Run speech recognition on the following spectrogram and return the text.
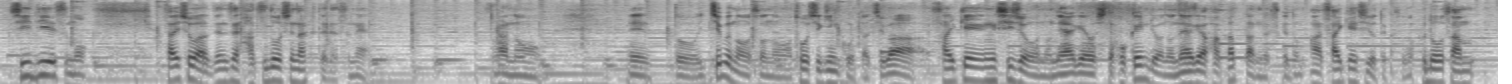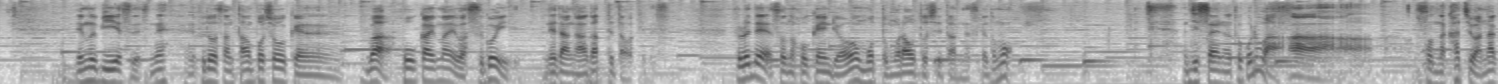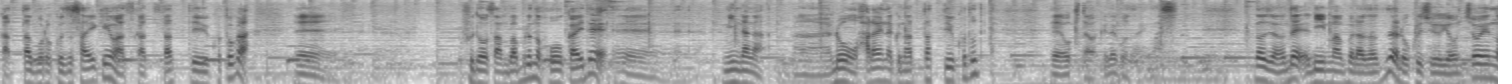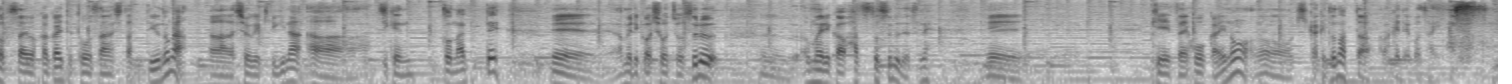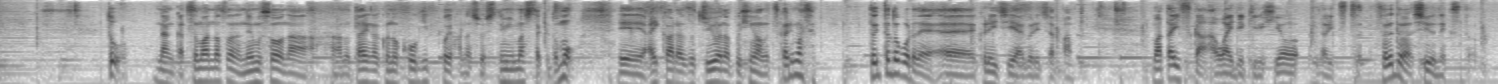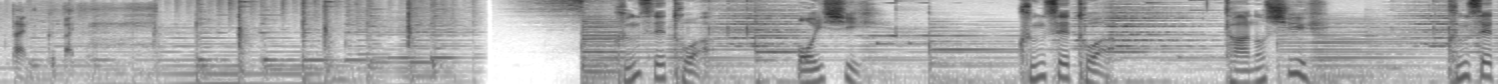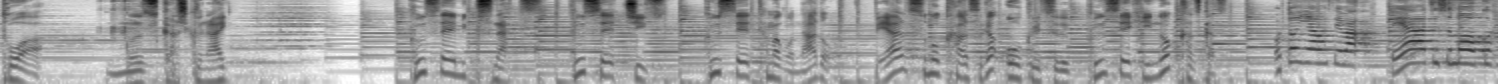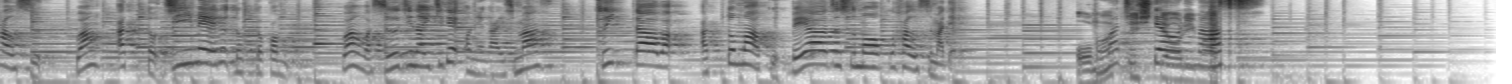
CDS も最初は全然発動しなくてですねあのえーっと一部のその投資銀行たちは債券市場の値上げをして保険料の値上げを図ったんですけどあ債券市場というかその不動産 MBS ですね。不動産担保証券は崩壊前はすごい値段が上がってたわけです。それでその保険料をもっともらおうとしてたんですけども実際のところはあそんな価値はなかった。ボロクズ債券を扱ってたっていうことが、えー不動産バブルの崩壊で、えーみんながーローンを払えなくなったっていうことで、えー起きたわけでございますなのでリーマンブラザーズでは64兆円の負債を抱えて倒産したっていうのがあ衝撃的なあ事件となって、えーアメリカを象徴するアメリカを初とするですね、えー経済崩壊のきっかけとなったわけでございます。となんかつまんなそうな眠そうなあの大学の講義っぽい話をしてみましたけども、えー相変わらず重要な部品は見つかりません。といったところで、えークレイジーアグリジャパンまたいつかお会いできる日を祈りつつそれでは See you next time. Goodbye. 燻製とは美味しい燻製とは楽しい燻製とは難しくない。燻製ミックスナッツ燻製チーズ燻製卵などベアーズスモークハウスがお送りする燻製品の数々。お問い合わせはベアーズスモークハウスワンアット gmail.com ワンは数字の1でお願いします。ツイッターはアットマークベアーズスモークハウスまで。おお待ちしております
